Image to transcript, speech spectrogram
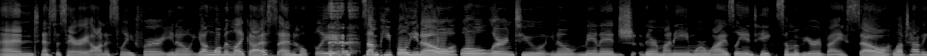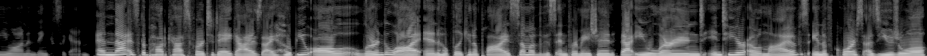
and and necessary, honestly, for, you know, young women like us. And hopefully some people, you know, will learn to, you know, manage their money more wisely and take some of your advice. So loved having you on and thanks again. And that is the podcast for today, guys. I hope you all learned a lot and hopefully can apply some of this information that you learned into your own lives. And of course, as usual,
